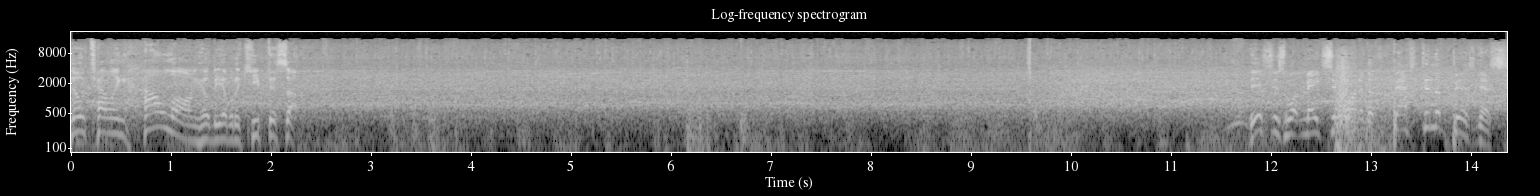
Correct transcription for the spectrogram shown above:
No telling how long he'll be able to keep this up. This is what makes him one of the best in the business.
